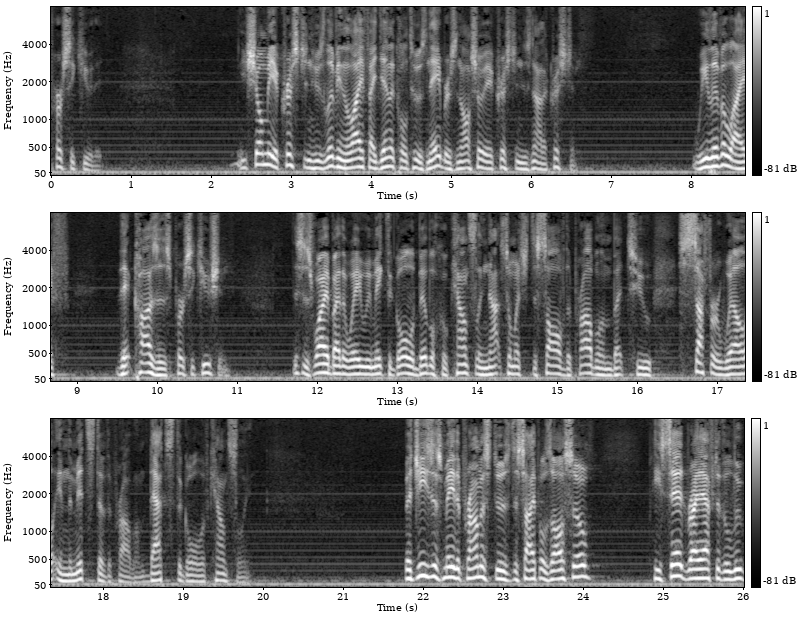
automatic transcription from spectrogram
persecuted. You show me a Christian who's living a life identical to his neighbors and I'll show you a Christian who's not a Christian. We live a life that causes persecution. This is why, by the way, we make the goal of biblical counseling not so much to solve the problem, but to suffer well in the midst of the problem. That's the goal of counseling. But Jesus made the promise to his disciples also. He said right after the Luke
